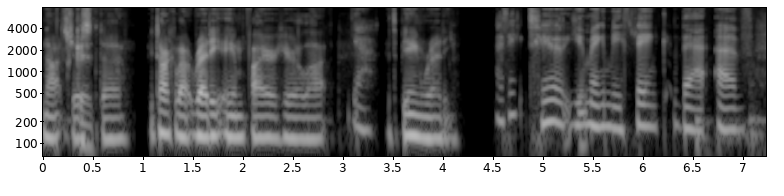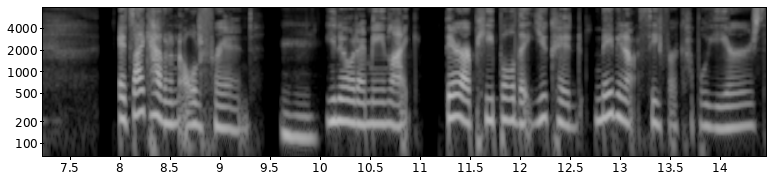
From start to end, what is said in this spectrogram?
not That's just uh, we talk about ready, aim, fire here a lot. Yeah. It's being ready. I think too, you made me think that of it's like having an old friend. hmm You know what I mean? Like there are people that you could maybe not see for a couple years,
